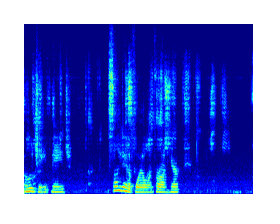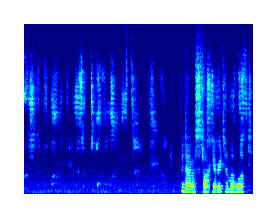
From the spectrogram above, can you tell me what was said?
Oh, Jade Mage. Still need to get a foil one for on here. Been out of stock every time I've looked.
